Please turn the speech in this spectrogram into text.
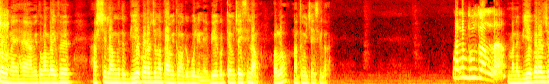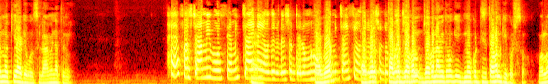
বলো নাই। হ্যাঁ আমি তোমার লাইফে আসছিলাম কিন্তু বিয়ে করার জন্য তো আমি তোমাকে বলি নাই। বিয়ে করতে আমি চাইছিলাম বলো? না তুমি চাইছিলা? মানে বুঝলাম না। মানে বিয়ে করার জন্য কি আগে বলছিল আমি না তুমি? হ্যাঁ ফার্স্ট আমি বলছি আমি চাই নাই আমাদের রিলেশনটা এরকম হোক। আমি চাইছি আমাদের রিলেশনটা তারপর যখন যখন আমি তোমাকে ইগনোর করতেছি তখন কি করছ? বলো?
